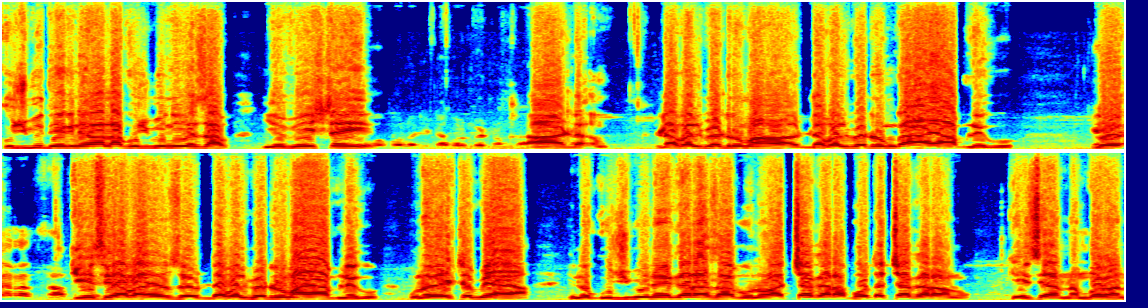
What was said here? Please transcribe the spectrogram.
कुछ भी देखने वाला कुछ भी नहीं है साहब। ये वेस्ट है का। हाँ डबल बेडरूम डबल बेडरूम का आया आपने को। केसीआर डबल बेडरूम आया? अपने को। उन्होंने में आया। इन्होंने कुछ भी नहीं करा साहब उन्होंने अच्छा करा बहुत अच्छा करा उन्होंने केसीआर नंबर वन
